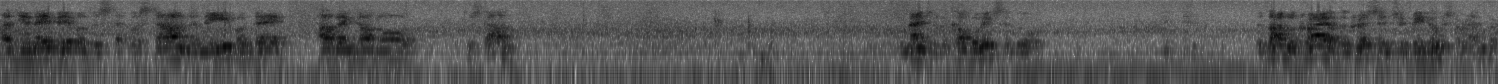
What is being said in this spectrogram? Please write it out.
that you may be able to st- withstand in the evil day, having done all to stand. mentioned a couple of weeks ago. The battle cry of the Christian should be no surrender.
